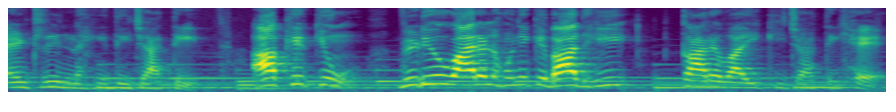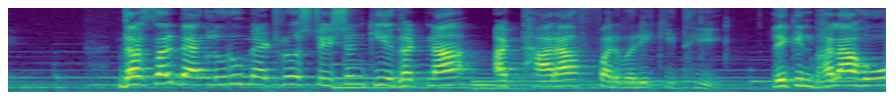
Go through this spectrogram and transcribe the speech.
एंट्री नहीं दी जाती? आखिर क्यों? वीडियो वायरल होने के बाद ही कार्रवाई की जाती है। दरअसल बेंगलुरु मेट्रो स्टेशन की यह घटना 18 फरवरी की थी। लेकिन भला हो,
